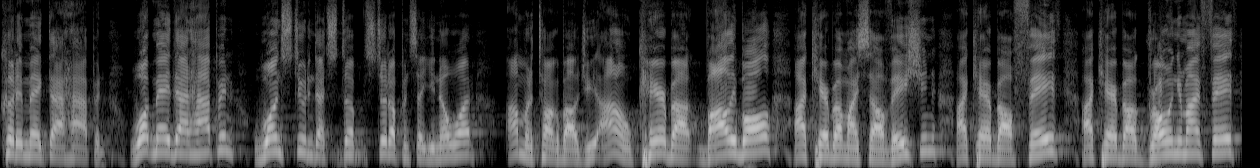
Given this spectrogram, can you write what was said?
couldn't make that happen. What made that happen? One student that stood, stood up and said, You know what? I'm going to talk about Jesus. I don't care about volleyball. I care about my salvation. I care about faith. I care about growing in my faith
